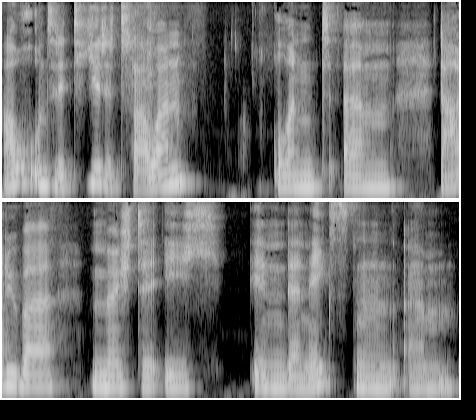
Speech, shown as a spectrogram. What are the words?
auch unsere Tiere trauern. Und ähm, darüber möchte ich in der nächsten ähm,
